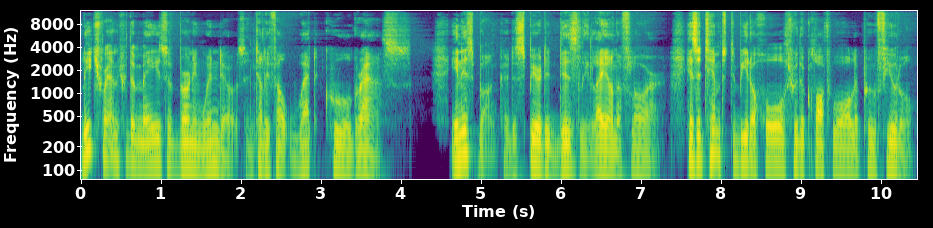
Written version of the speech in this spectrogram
Leach ran through the maze of burning windows until he felt wet, cool grass. In his bunk, a dispirited Disley lay on the floor. His attempts to beat a hole through the cloth wall had proved futile.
